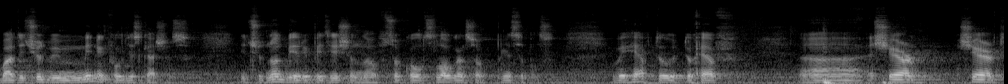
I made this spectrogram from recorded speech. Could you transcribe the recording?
but it should be meaningful discussions. It should not be a repetition of so called slogans or principles. We have to, to have uh, a shared, shared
